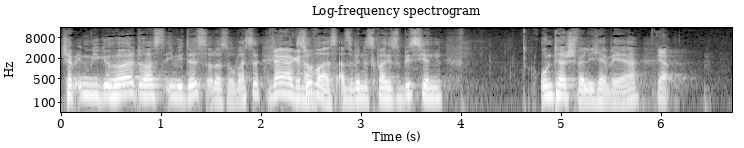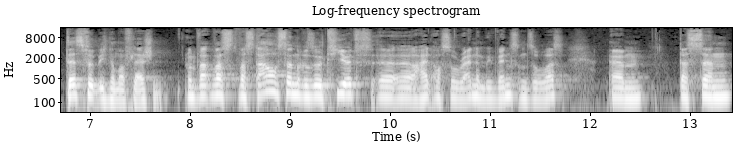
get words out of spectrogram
ich habe irgendwie gehört, du hast irgendwie das oder so, weißt du? Ja, ja, genau. Sowas. Also wenn es quasi so ein bisschen unterschwelliger wäre, Ja. das würde mich nochmal flashen. Und wa- was, was daraus dann resultiert, äh, äh, halt auch so random Events und sowas, ähm, dass dann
